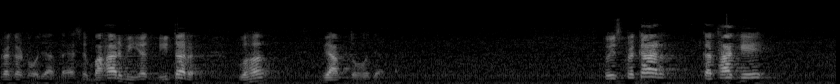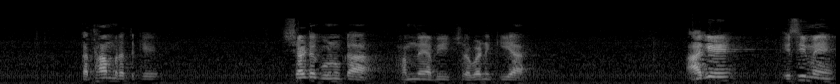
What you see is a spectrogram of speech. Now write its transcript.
प्रकट हो जाता है। ऐसे बाहर भी है, भीतर वह व्याप्त हो जाता है। तो इस प्रकार कथा के, कथामृत के षड गुण का हमने अभी श्रवण किया आगे इसी में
